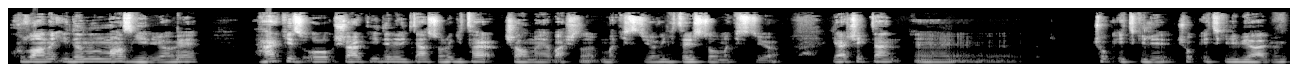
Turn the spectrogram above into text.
kulağına inanılmaz geliyor ve herkes o şarkıyı dinledikten sonra gitar çalmaya başlamak istiyor ve gitarist olmak istiyor. Gerçekten e, çok etkili, çok etkili bir albüm.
